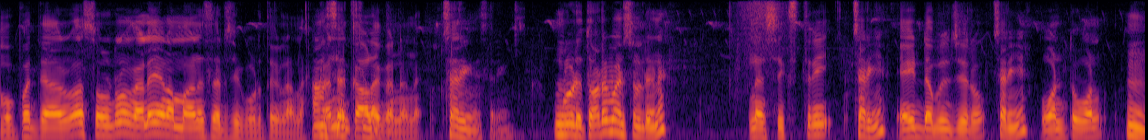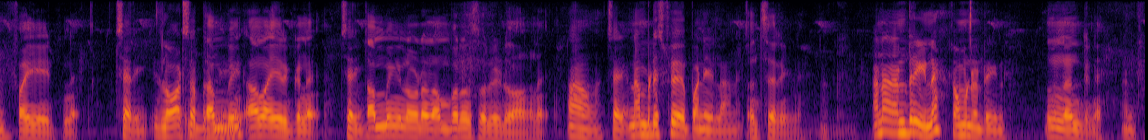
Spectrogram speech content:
முப்பத்தி ஆறு ரூபா சொல்கிறோம் விலையை நம்ம அனுசரித்து கொடுத்துக்கலாண்ணே கண்ணு கால கண்ணுண்ணே சரிங்க சரிங்க. உங்களுடைய தொடர்பு சொல்கிறேங்க என்ன சிக்ஸ் த்ரீ சரிங்க. எயிட் டபுள் ஜீரோ சரிங்க. One two one. ஃபைவ் எயிட்ண்ணே சரிங்க இதில் வாட்ஸ்அப் தம்பி ஆமாம் இருக்குண்ணே சரி. தம்பிங்களோட நம்பரும் சொல்லிடுவாங்கண்ணே ஆ சரி. நம்ம டிஸ்பிளே பண்ணிடலாண்ணே சரிங்கண்ணே அண்ணா நன்றிங்கண்ணே. ரொம்ப நன்றிங்கண்ணே. ம் நன்றிண்ணே. நன்றி.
